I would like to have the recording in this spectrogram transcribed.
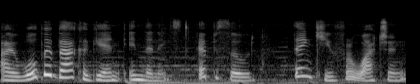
I will be back again in the next episode. Thank you for watching.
